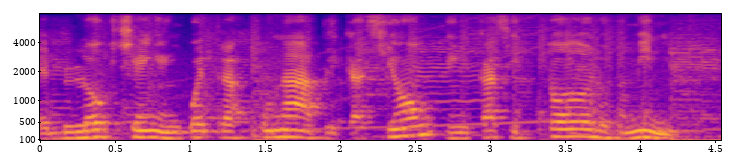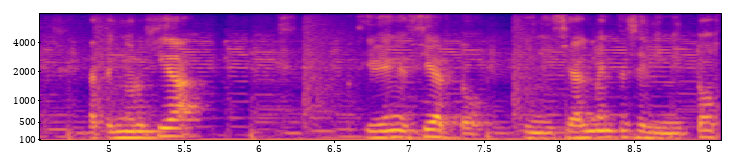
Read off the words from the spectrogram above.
El blockchain encuentra una aplicación en casi todos los dominios. La tecnología, si bien es cierto, inicialmente se limitó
